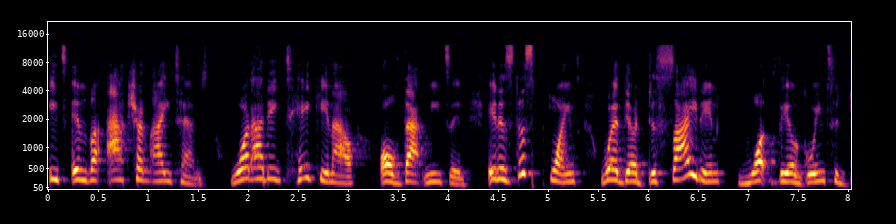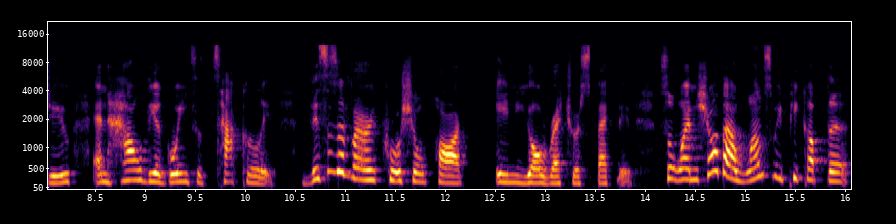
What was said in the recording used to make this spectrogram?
It's in the action items. What are they taking out of that meeting? It is this point where they're deciding what they are going to do and how they're going to tackle it. This is a very crucial part in your retrospective. So ensure that once we pick up the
